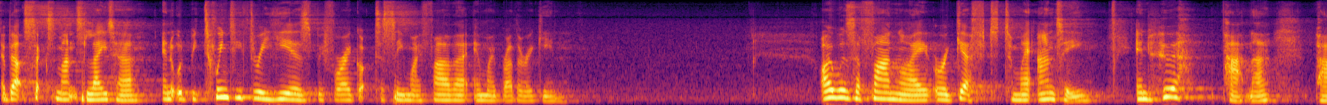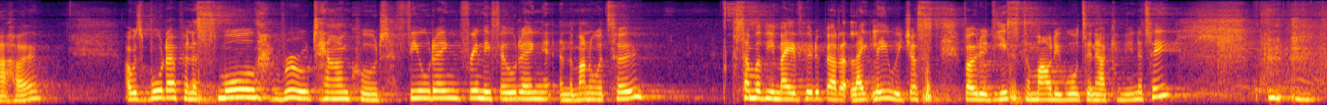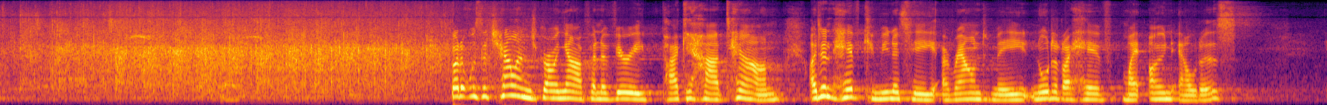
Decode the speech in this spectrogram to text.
about six months later, and it would be 23 years before I got to see my father and my brother again. I was a whāngai or a gift to my auntie and her partner, Paho, I was brought up in a small rural town called Feilding, Friendly Feilding, in the Manawatu. Some of you may have heard about it lately. We just voted yes to Māori wards in our community. But it was a challenge growing up in a very Pākehā town. I didn't have community around me, nor did I have my own elders.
